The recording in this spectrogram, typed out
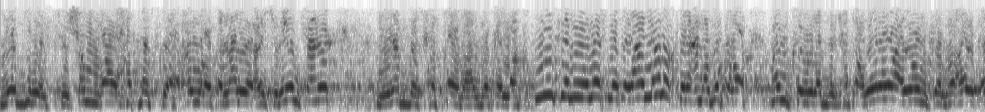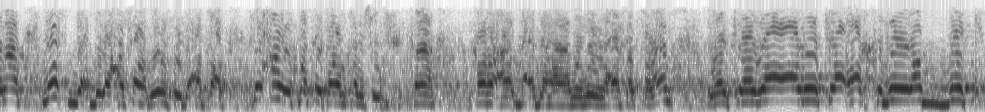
يجلس يشم رائحة نفسه عمره 28 سنة يلبس حصاد عزك الله ممكن نسبة الآن ما نقتنع أن بكرة. ممكن يلبس حصاد والله يمكن. رأيت أناس يسبح بلا حصاد يمشي بحصاد في حالة بسيطة وأن تمشي. فقرأ بعدها نبينا عليه الصلاة والسلام وكذلك أخذ ربك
